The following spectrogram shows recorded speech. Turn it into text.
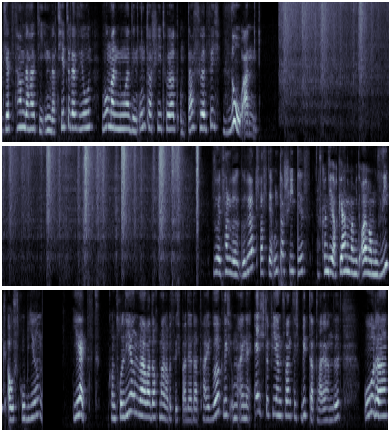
Und jetzt haben wir halt die invertierte Version, wo man nur den Unterschied hört und das hört sich so an. So, jetzt haben wir gehört, was der Unterschied ist. Das könnt ihr auch gerne mal mit eurer Musik ausprobieren. Jetzt kontrollieren wir aber doch mal, ob es sich bei der Datei wirklich um eine echte 24-Bit-Datei handelt oder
